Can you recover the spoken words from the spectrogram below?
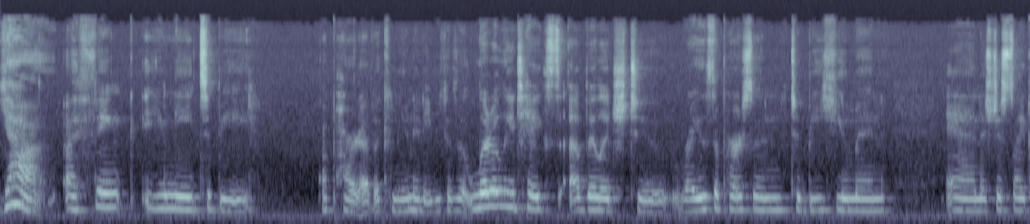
yeah, I think you need to be a part of a community because it literally takes a village to raise a person, to be human. And it's just like,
